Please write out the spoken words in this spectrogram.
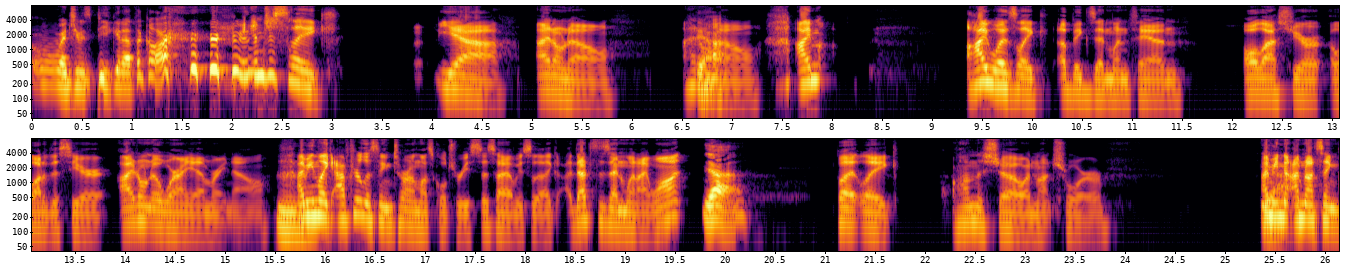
when she was peeking at the car. and just like yeah i don't know i don't Yeah. know i'm i was like a big zenwen fan all last year a lot of this year i don't know where i am right now i Mm. mean like after listening to her on las culturistas i obviously like that's the zenwen i want yeah, but like on the show i'm not sure i mean i'm not saying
